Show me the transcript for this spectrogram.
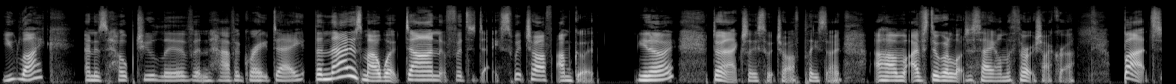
you like and has helped you live and have a great day, then that is my work done for today. Switch off, I'm good. You know, don't actually switch off, please don't. Um, I've still got a lot to say on the throat chakra. But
